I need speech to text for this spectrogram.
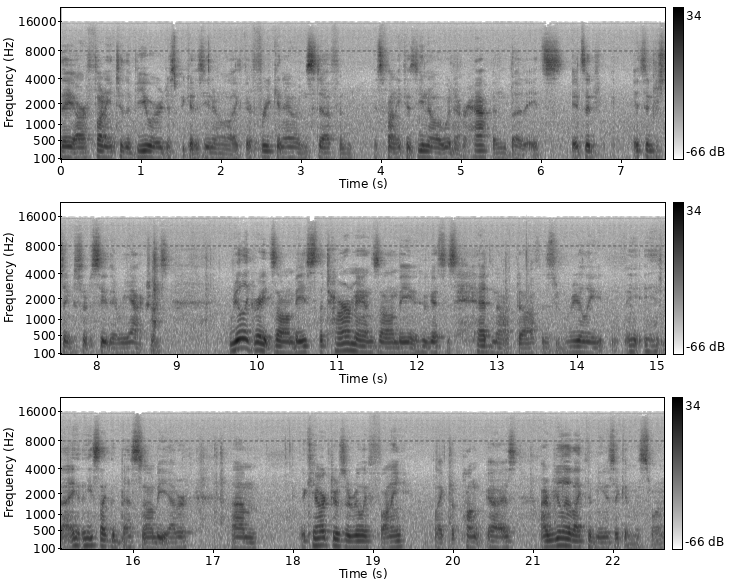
they are funny to the viewer just because you know like they're freaking out and stuff, and it's funny because you know it would never happen, but it's it's a, it's interesting to sort of see their reactions. Really great zombies. The Tar Man zombie who gets his head knocked off is really he, he's like the best zombie ever. Um, the characters are really funny, like the punk guys. I really like the music in this one.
